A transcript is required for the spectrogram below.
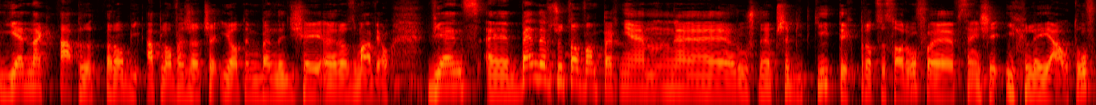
jednak Apple robi Apple'owe rzeczy i o tym będę dzisiaj e, rozmawiał. Więc e, będę wrzucał Wam pewnie e, różne przebitki tych procesorów, w sensie ich layoutów.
